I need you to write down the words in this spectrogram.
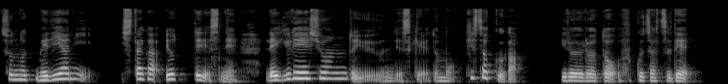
そのメディアに従ってですね、レギュレーションというんですけれども、規則がいろいろと複雑で、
